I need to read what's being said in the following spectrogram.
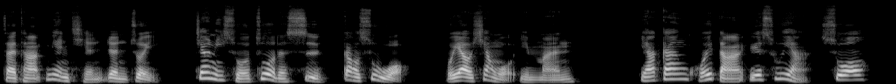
在他面前认罪，将你所做的事告诉我，不要向我隐瞒。”雅干回答约书亚说。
